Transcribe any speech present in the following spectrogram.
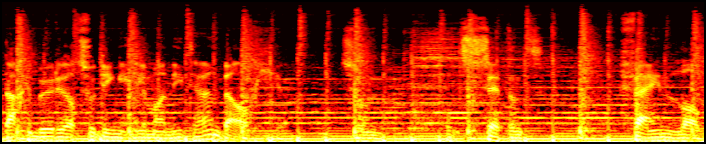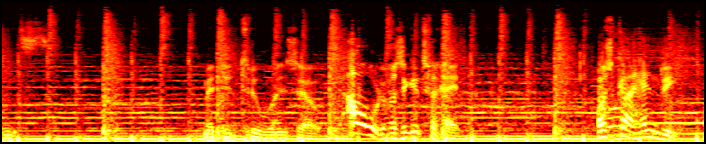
Daar gebeuren dat soort dingen helemaal niet, hè, in België. Zo'n ontzettend fijn land. Met de troe en zo. Oh, dat was ik het vergeten. Oscar Henry.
